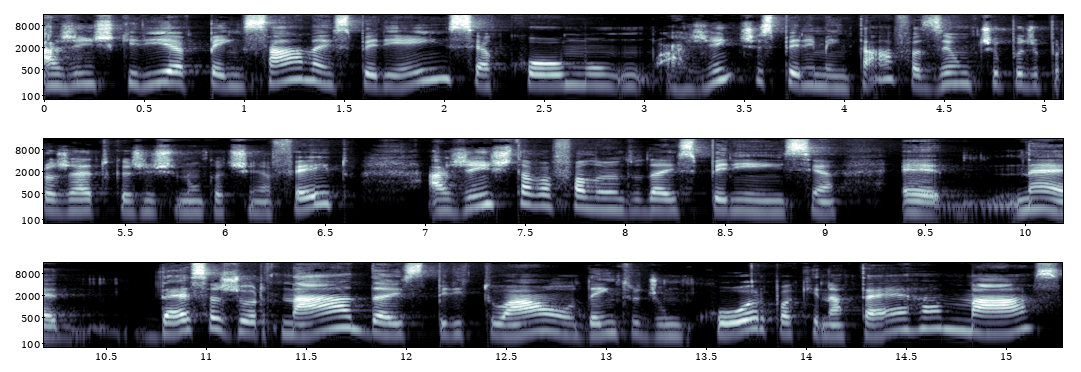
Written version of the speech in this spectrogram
A gente queria pensar na experiência como a gente experimentar, fazer um tipo de projeto que a gente nunca tinha feito. A gente estava falando da experiência, é, né, dessa jornada espiritual dentro de um corpo aqui na Terra, mas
